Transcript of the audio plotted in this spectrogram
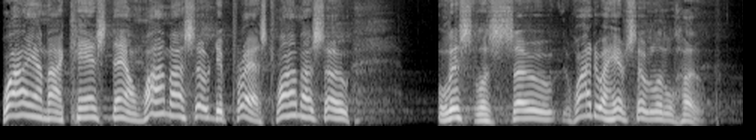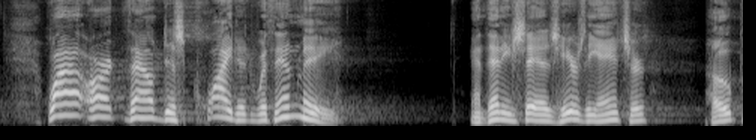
Why am I cast down? Why am I so depressed? Why am I so listless? So, why do I have so little hope? Why art thou disquieted within me? And then he says, Here's the answer Hope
